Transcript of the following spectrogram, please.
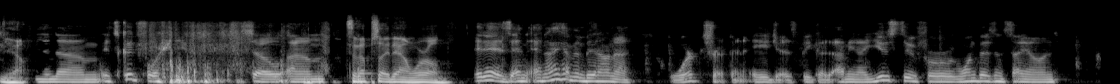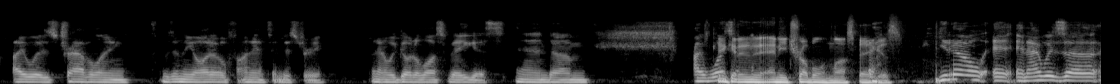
Yeah. and um, it's good for you. So um, It's an upside down world. it is, and and I haven't been on a work trip in ages because I mean I used to for one business I owned, I was traveling, I was in the auto finance industry, and I would go to Las Vegas, and um, I Can't wasn't get into any trouble in Las Vegas. you know and, and i was uh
